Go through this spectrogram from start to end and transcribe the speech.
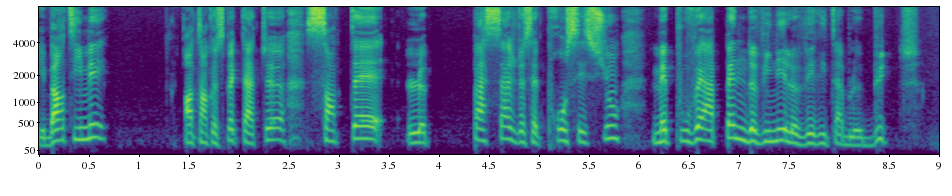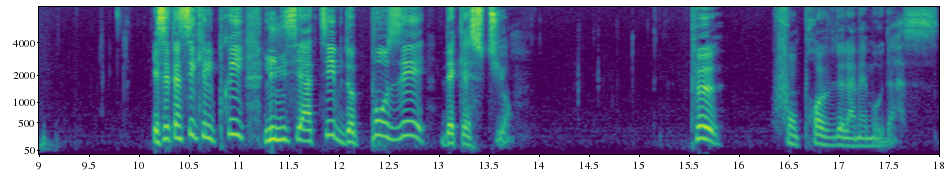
Et Bartimée, en tant que spectateur, sentait le passage de cette procession, mais pouvait à peine deviner le véritable but. Et c'est ainsi qu'il prit l'initiative de poser des questions. Peu font preuve de la même audace.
